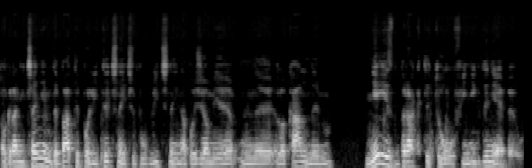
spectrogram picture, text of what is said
ograniczeniem debaty politycznej czy publicznej na poziomie mm, lokalnym nie jest brak tytułów i nigdy nie był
